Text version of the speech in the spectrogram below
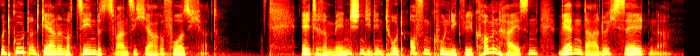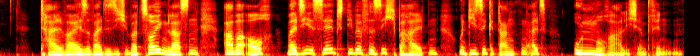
und gut und gerne noch 10 bis 20 Jahre vor sich hat. Ältere Menschen, die den Tod offenkundig willkommen heißen, werden dadurch seltener. Teilweise, weil sie sich überzeugen lassen, aber auch, weil sie es selbst lieber für sich behalten und diese Gedanken als unmoralisch empfinden.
